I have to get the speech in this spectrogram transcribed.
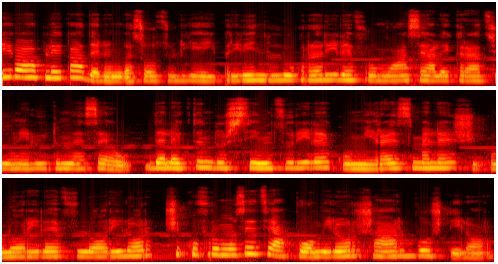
Eva a plecat de lângă soțul ei, privind lucrările frumoase ale creațiunii lui Dumnezeu, delectându-și simțurile cu miresmele și culorile florilor și cu frumusețea pomilor și a albuștilor.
